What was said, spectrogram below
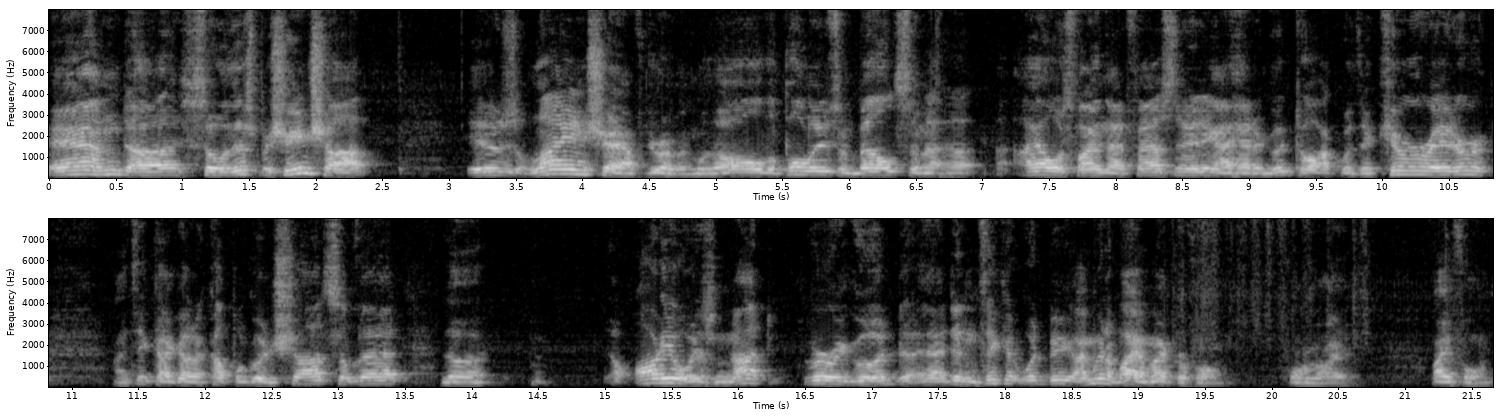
And uh, so this machine shop is line shaft driven with all the pulleys and belts, and uh, I always find that fascinating. I had a good talk with the curator. I think I got a couple good shots of that. The audio is not very good. I didn't think it would be. I'm going to buy a microphone for my iPhone.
